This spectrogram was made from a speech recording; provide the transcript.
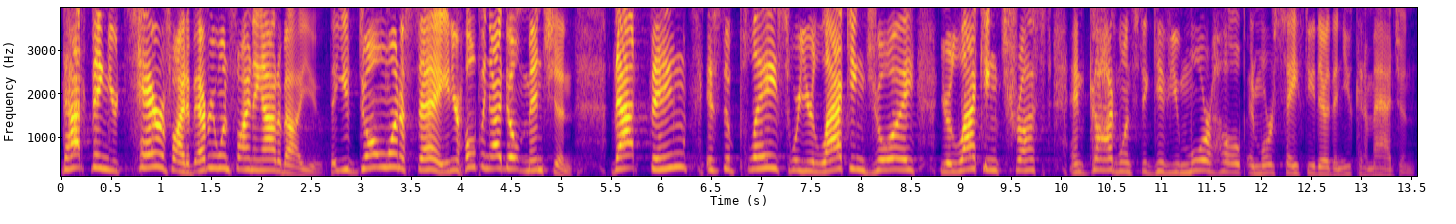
That thing you're terrified of everyone finding out about you, that you don't want to say, and you're hoping I don't mention. That thing is the place where you're lacking joy, you're lacking trust, and God wants to give you more hope and more safety there than you can imagine.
